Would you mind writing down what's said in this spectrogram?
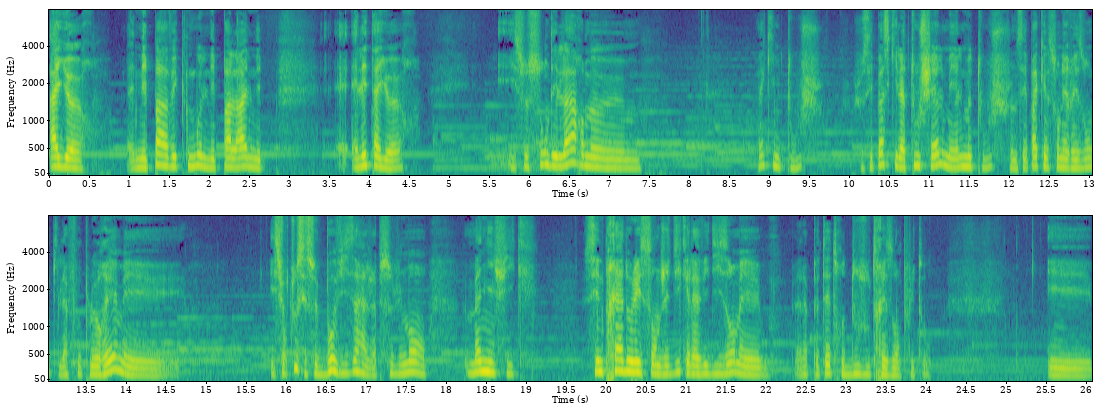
ailleurs. Elle n'est pas avec nous, elle n'est pas là, elle, est... ailleurs. Et ce sont des larmes euh, qui me touchent. Je ne sais pas ce qui la touche elle, mais elle me touche. Je ne sais pas quelles sont les raisons qui la font pleurer, mais et surtout, c'est ce beau visage absolument magnifique. C'est une préadolescente. J'ai dit qu'elle avait 10 ans, mais elle a peut-être 12 ou 13 ans plutôt. Et,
